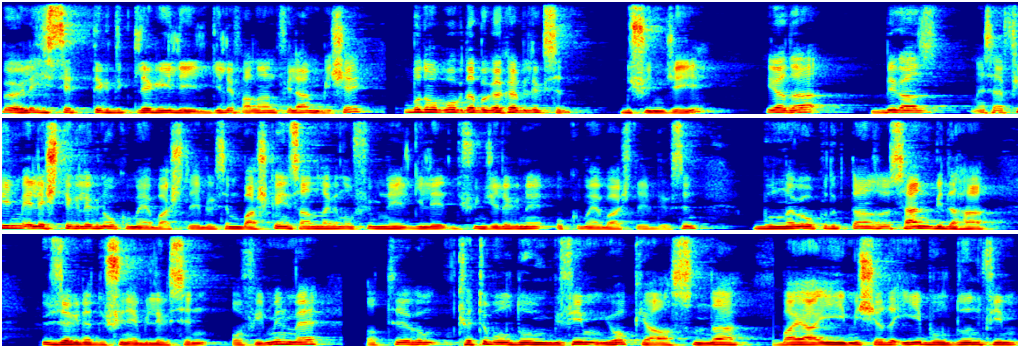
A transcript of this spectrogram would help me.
böyle hissettirdikleriyle ilgili falan filan bir şey. Bunu burada bırakabilirsin düşünceyi. Ya da biraz mesela film eleştirilerini okumaya başlayabilirsin. Başka insanların o filmle ilgili düşüncelerini okumaya başlayabilirsin. Bunları okuduktan sonra sen bir daha üzerine düşünebilirsin o filmin ve atıyorum kötü bulduğum bir film yok ya aslında bayağı iyiymiş ya da iyi bulduğun film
